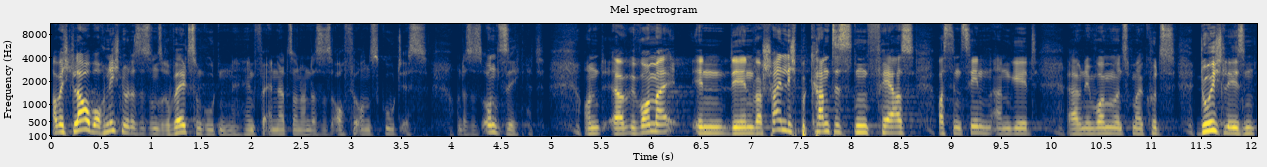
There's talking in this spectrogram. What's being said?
Aber ich glaube auch nicht nur, dass es unsere Welt zum Guten hin verändert, sondern dass es auch für uns gut ist und dass es uns segnet. Und äh, wir wollen mal in den wahrscheinlich bekanntesten Vers, was den Zehnten angeht, äh, den wollen wir uns mal kurz durchlesen.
